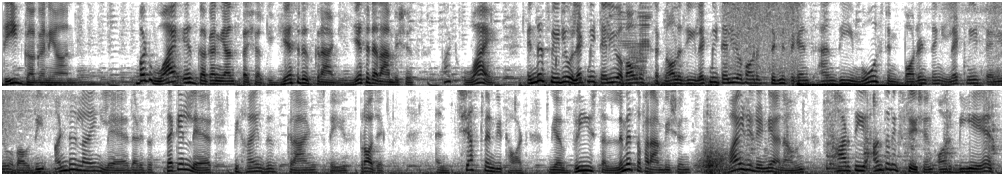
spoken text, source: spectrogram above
the Gaganyaan. But why is Gaganyaan special? Yes, it is grand. Yes, it is ambitious. But why? In this video, let me tell you about its technology, let me tell you about its significance, and the most important thing, let me tell you about the underlying layer that is the second layer behind this grand space project. And just when we thought we have reached the limits of our ambitions, why did India announce Bharatiya Antariksh Station or BAS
